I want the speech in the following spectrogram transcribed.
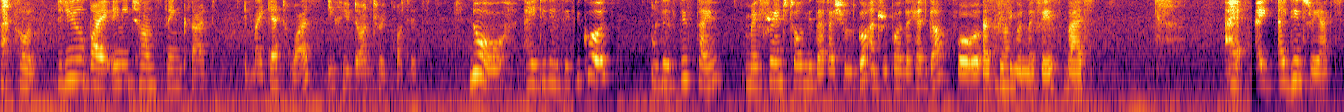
That's all. Did you by any chance think that it might get worse if you don't report it? No, I didn't think because there's this time my friend told me that I should go and report the head girl for uh, spitting on my face, but I, I I didn't react.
